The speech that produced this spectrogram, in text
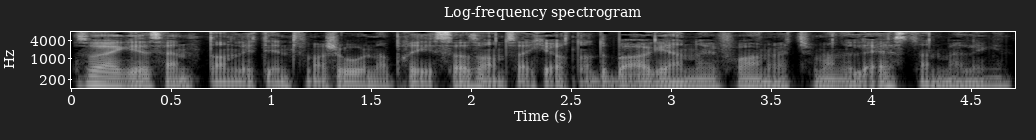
Så jeg har sendt han litt informasjon og priser og sånn, så jeg har ikke noe tilbake igjen ifra han. Vet ikke om han har lest den meldingen.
